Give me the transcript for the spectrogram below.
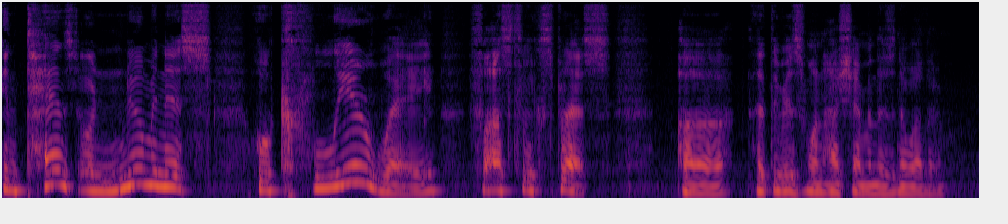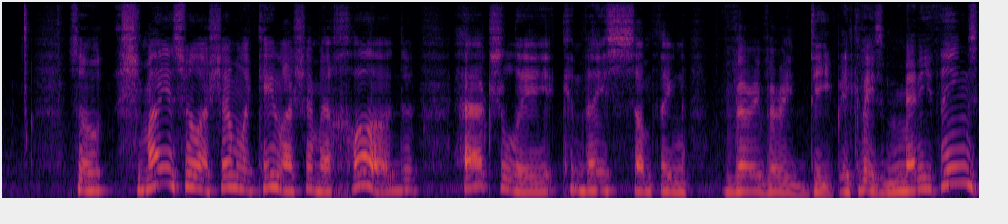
intense or numinous or clear way for us to express uh, that there is one Hashem and there's no other. So Shema Yisrael Hashem Lekeinu Hashem Echad actually conveys something very, very deep. It conveys many things.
